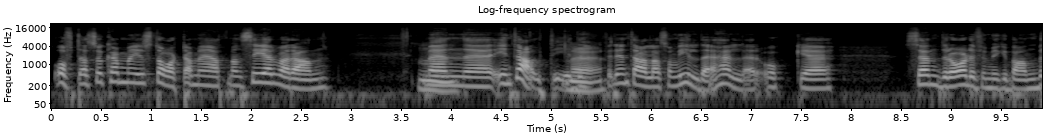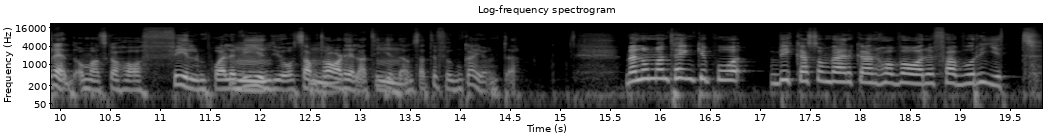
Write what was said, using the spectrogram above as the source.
ofta så kan man ju starta med att man ser varann. Men eh, inte alltid. Mm. Nej. För det är inte alla som vill det heller. Och eh, sen drar det för mycket bandbredd om man ska ha film på eller Mm. videosamtal hela tiden. Så att det funkar ju inte. Men om man tänker på vilka som verkar ha varit favorit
